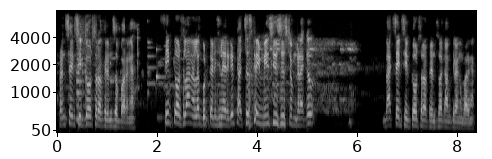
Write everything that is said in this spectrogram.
ஃப்ரண்ட் சைடு சீட் கவர்ஸ் ஃப்ரெண்ட்ஸை பாருங்கள் சீட் கவர்ஸ்லாம் நல்ல குட் கண்டிஷனில் இருக்குது டச் ஸ்க்ரீன் மியூசிக் சிஸ்டம் கிடக்கு. பேக் சைடு சீட் கவர்ஸ் ஃப்ரெண்ட்ஸ்லாம் காமிக்கிறாங்க பாருங்கள்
